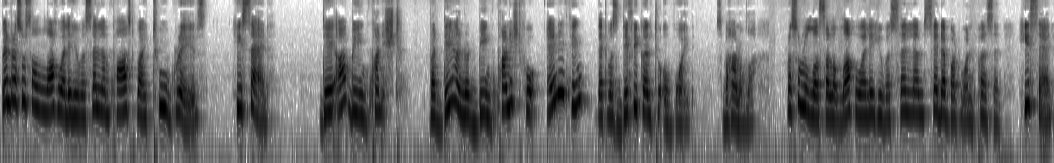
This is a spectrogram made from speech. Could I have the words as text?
When Rasulullah passed by two graves, he said, They are being punished, but they are not being punished for anything that was difficult to avoid. Subhanallah. Rasulullah sallallahu alaihi wasallam said about one person, he said,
